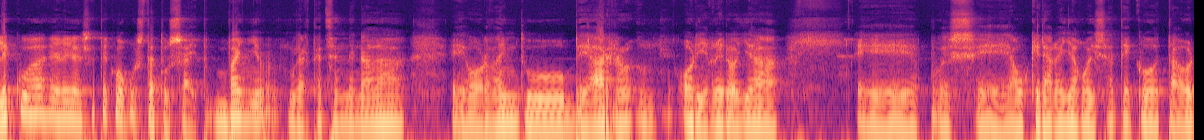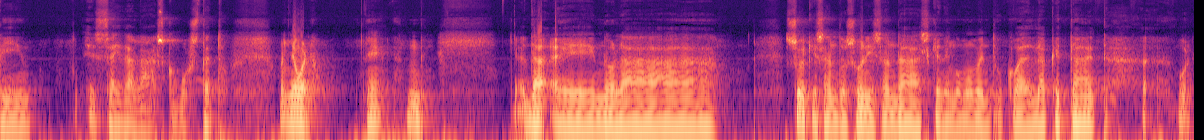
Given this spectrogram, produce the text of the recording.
Lekua egia esateko gustatu zait, baino gertatzen dena da e, ordaindu behar hori gero ja e, pues, e, aukera gehiago izateko eta hori ez zaidala asko gustatu. Baina, bueno, e, da, e, nola zuek esan dozuen izan da azkenengo momentuko aldaketa eta bueno,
